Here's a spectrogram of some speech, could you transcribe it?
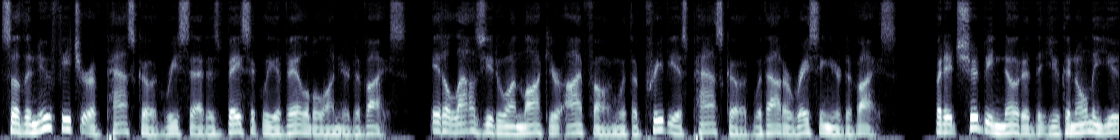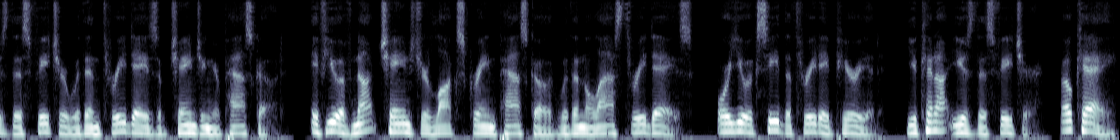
so the new feature of Passcode Reset is basically available on your device. It allows you to unlock your iPhone with the previous passcode without erasing your device. But it should be noted that you can only use this feature within three days of changing your passcode. If you have not changed your lock screen passcode within the last three days, or you exceed the three day period, you cannot use this feature. Okay,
